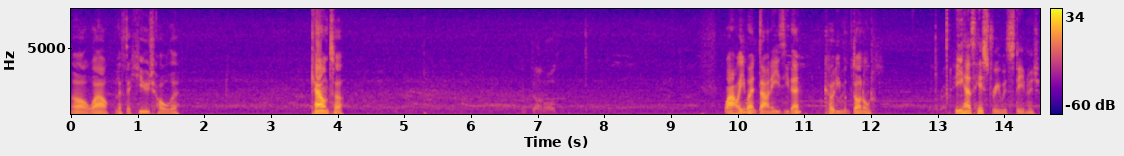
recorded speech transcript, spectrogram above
Oh, wow. Left a huge hole there. Counter. McDonald. Wow, he went down easy then. Cody McDonald. He has history with Stevenage.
